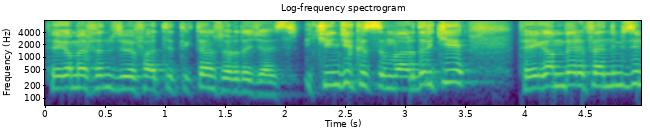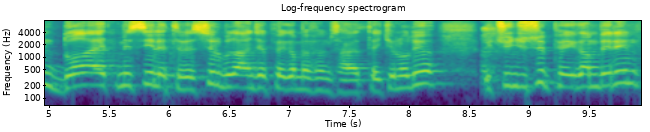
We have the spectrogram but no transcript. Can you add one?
Peygamber Efendimiz vefat ettikten sonra da caizdir. İkinci kısım vardır ki Peygamber Efendimizin dua etmesiyle tevessül bu da ancak Peygamber Efendimiz hayattayken oluyor. Üçüncüsü peygamberin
